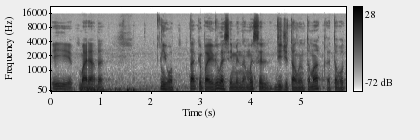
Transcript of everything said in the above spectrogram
и моря, да? И вот так и появилась именно мысль Digital Intermark. Это вот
